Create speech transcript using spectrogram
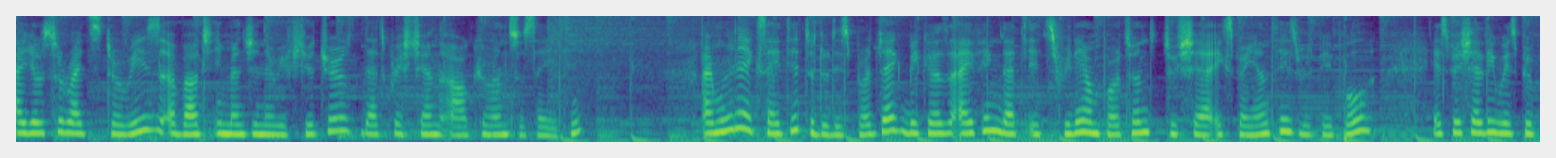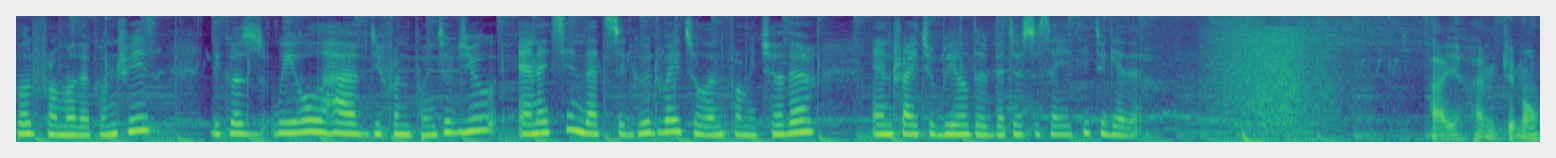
I also write stories about imaginary futures that question our current society. I'm really excited to do this project because I think that it's really important to share experiences with people, especially with people from other countries, because we all have different point of view and I think that's a good way to learn from each other and try to build a better society together. Hi, I'm Clément.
